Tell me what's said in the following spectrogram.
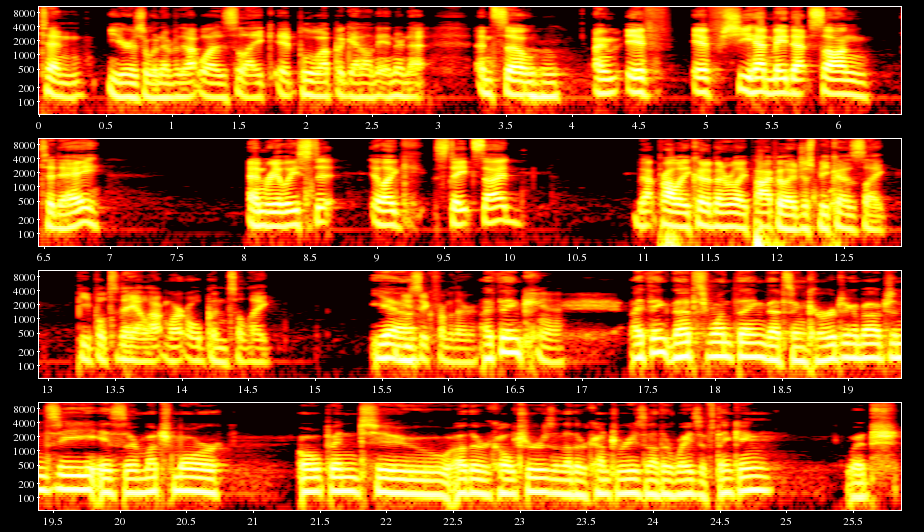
ten years or whatever that was, like it blew up again on the internet. And so, um, if if she had made that song today and released it like stateside, that probably could have been really popular just because like people today are a lot more open to like yeah, music from other. I think Yeah. I think that's one thing that's encouraging about Gen Z is they're much more open to other cultures and other countries and other ways of thinking, which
